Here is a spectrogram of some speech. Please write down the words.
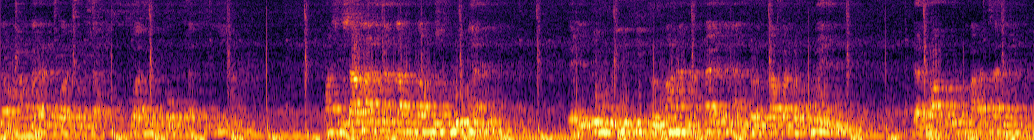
tahun anggaran 2021 ini masih sama dengan tahun-tahun sebelumnya, yaitu memiliki kelemahan terkait dengan kelengkapan dokumen dan waktu pembahasan yang.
